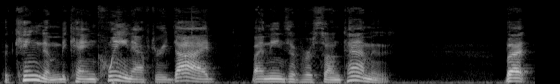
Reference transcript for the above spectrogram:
the kingdom, became queen after he died by means of her son Tammuz. But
